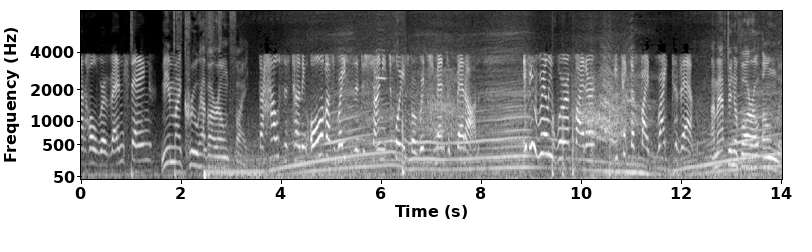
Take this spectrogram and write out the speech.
That whole revenge thing? Me and my crew have our own fight. The house is turning all of us racers into shiny toys for rich men to bet on. If you really were a fighter, you'd take the fight right to them. I'm after Navarro only.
